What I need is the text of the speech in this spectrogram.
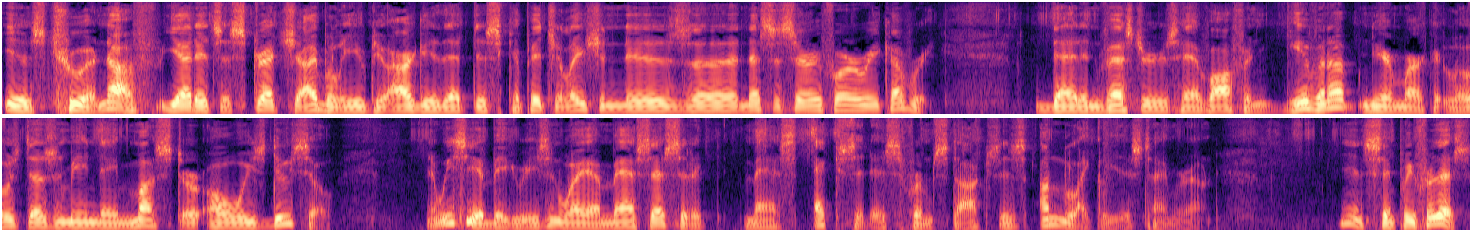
is true enough, yet it's a stretch, I believe, to argue that this capitulation is uh, necessary for a recovery. That investors have often given up near market lows doesn't mean they must or always do so. And we see a big reason why a mass exodus, mass exodus from stocks is unlikely this time around. And simply for this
